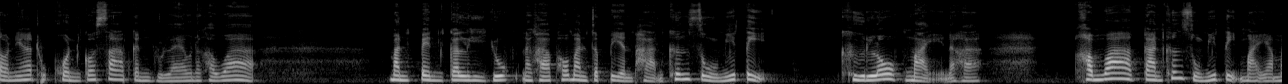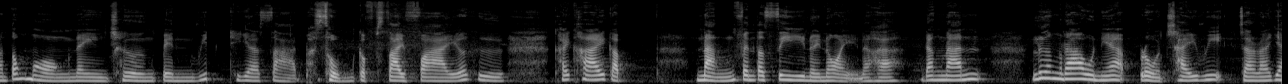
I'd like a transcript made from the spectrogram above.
ตอนนี้ทุกคนก็ทราบกันอยู่แล้วนะคะว่า มันเป็นกะลียุคนะคะ เพราะมันจะเปลี่ยนผ่านขึ้นสู่มิติ คือโลกใหม่นะคะคำว่าการขึ้นสู่มิติใหม่อะมันต้องมองในเชิงเป็นวิทยาศาสตร์ ผสมกับไซไฟก็คือ คล้ายๆกับหนังแฟนตาซีหน่อยๆนะคะ ดังนั้น เรื่องเล่าเนี่ยโปรดใช้วิจารณญ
